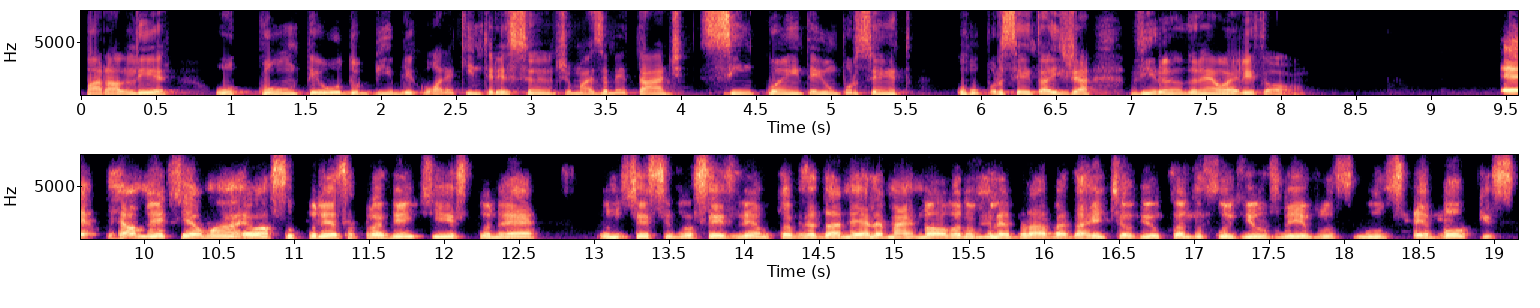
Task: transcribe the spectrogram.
para ler o conteúdo bíblico, olha que interessante, mais a metade, 51%. 1% aí já virando, né, Wellington? É, realmente é uma, é uma surpresa para a gente isso, né? Eu não sei se vocês lembram, talvez a Daniela é mais nova, não me lembrar, mas a gente ouviu quando surgiu os livros, os e-books,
